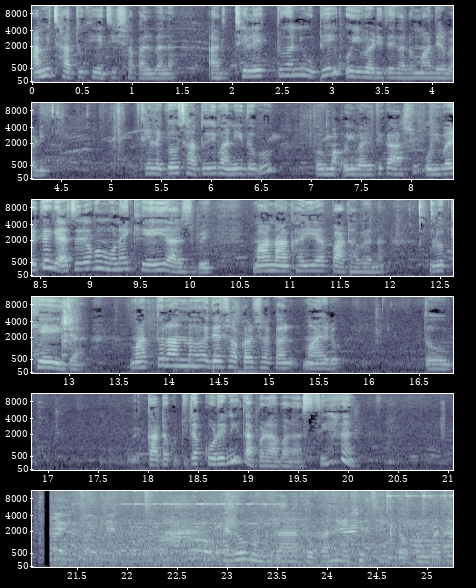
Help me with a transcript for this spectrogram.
আমি ছাতু খেয়েছি সকালবেলা। আর ছেলে একটুখানি উঠেই ওই বাড়িতে গেল, মাদের বাড়ি। ছেলেকেও ছাতুই বানিয়ে দেবো। ওর মা ওই বাড়ি থেকে আসুক। ওই বাড়িতে গেছে যখন মনে হয় খেয়েই আসবে। মা না খাইয়ে আর পাঠাবে না। ওগুলো খেয়েই যা। মার তো রান্না হয়ে যায় সকাল সকাল মায়েরও। তো কাটাকুটিটা করে নিই, তারপরে আবার আসছি হ্যাঁ? হ্যালো বন্ধুরা, দোকানে এসেছি। তখন বাজে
